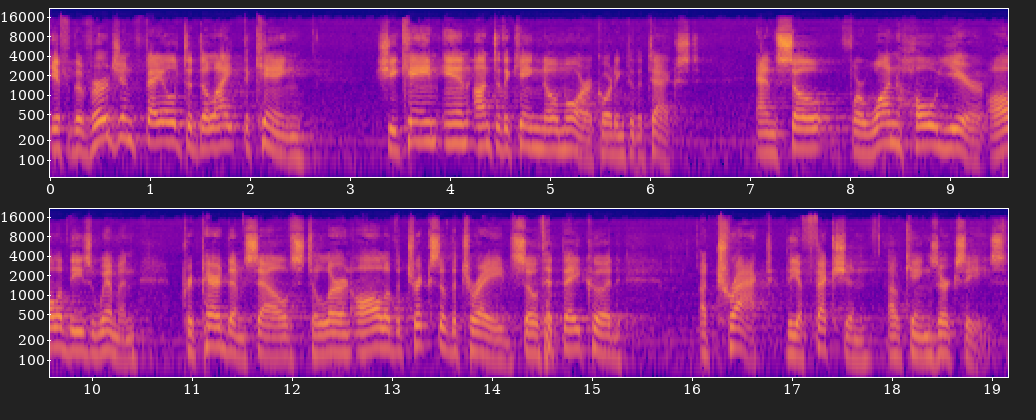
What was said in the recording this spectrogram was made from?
If the virgin failed to delight the king, she came in unto the king no more, according to the text. And so, for one whole year, all of these women prepared themselves to learn all of the tricks of the trade so that they could attract the affection of King Xerxes.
